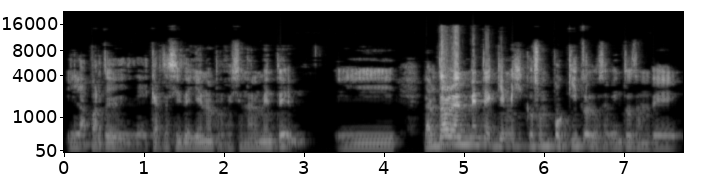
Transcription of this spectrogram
y la parte de dedicarte así de lleno profesionalmente. Y lamentablemente aquí en México son poquitos los eventos donde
